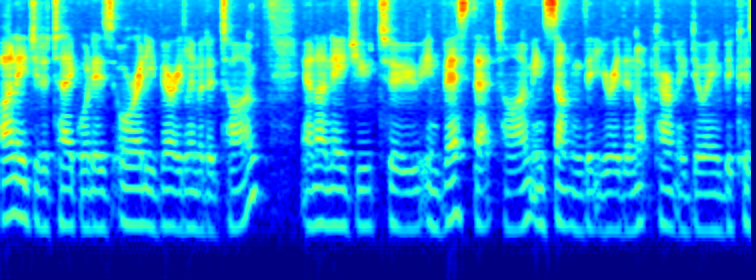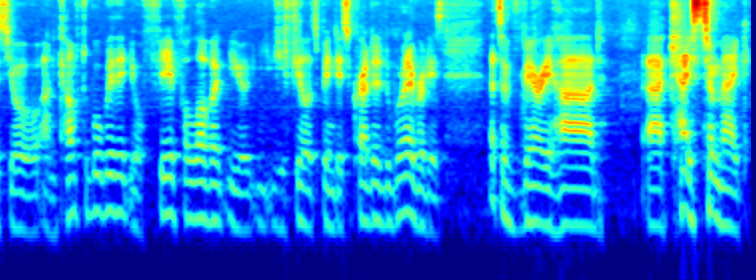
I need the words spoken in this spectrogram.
I need you to take what is already very limited time and I need you to invest that time in something that you're either not currently doing because you're uncomfortable with it, you're fearful of it, you, you feel it's been discredited, whatever it is. That's a very hard uh, case to make.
